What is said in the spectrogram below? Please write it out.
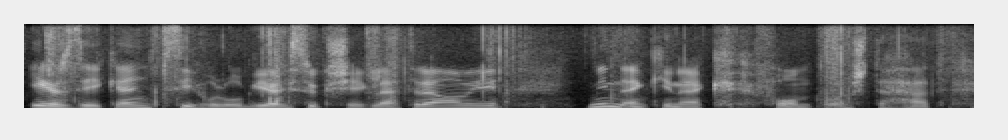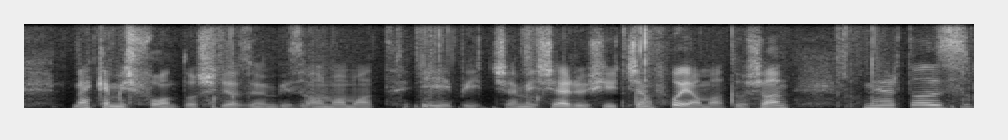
érzékeny pszichológiai szükségletre, ami mindenkinek fontos, tehát nekem is fontos, hogy az önbizalmamat építsem és erősítsem folyamatosan, mert az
